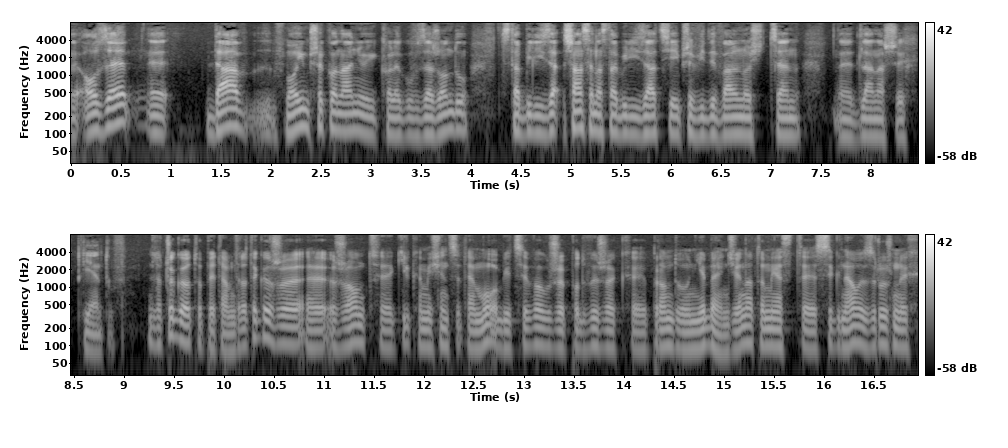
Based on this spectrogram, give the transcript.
e, OZE e, da w moim przekonaniu i kolegów z zarządu szansę na stabilizację i przewidywalność cen e, dla naszych klientów. Dlaczego o to pytam? Dlatego, że rząd kilka miesięcy temu obiecywał, że podwyżek prądu nie będzie, natomiast sygnały z różnych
